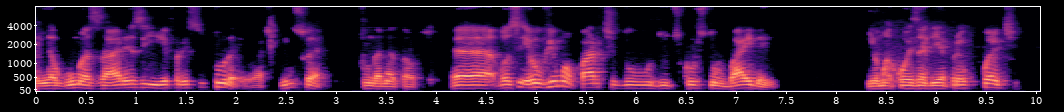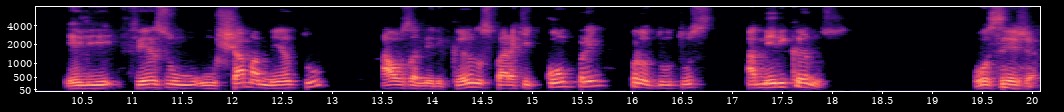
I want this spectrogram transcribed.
em algumas áreas e infraestrutura. Eu acho que isso é fundamental. É, você, eu vi uma parte do, do discurso do Biden e uma coisa ali é preocupante. Ele fez um, um chamamento aos americanos para que comprem produtos americanos. Ou seja,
